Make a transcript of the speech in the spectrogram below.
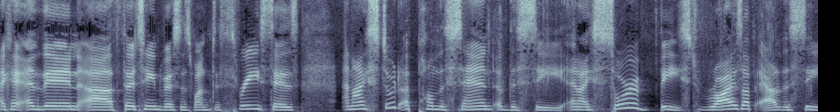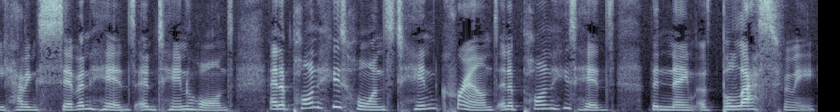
Okay, and then uh, 13 verses 1 to 3 says, And I stood upon the sand of the sea, and I saw a beast rise up out of the sea, having seven heads and ten horns, and upon his horns ten crowns, and upon his heads the name of blasphemy.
